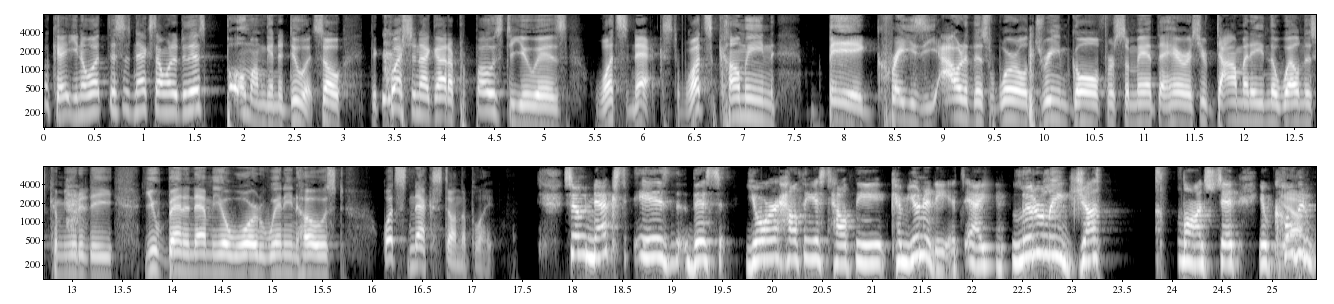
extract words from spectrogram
okay, you know what? This is next. I want to do this. Boom, I'm going to do it. So the question I got to propose to you is what's next? What's coming big, crazy, out of this world dream goal for Samantha Harris. You're dominating the wellness community. You've been an Emmy Award winning host. What's next on the plate? So next is this your healthiest healthy community. It's I literally just launched it. You know, COVID, yeah.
